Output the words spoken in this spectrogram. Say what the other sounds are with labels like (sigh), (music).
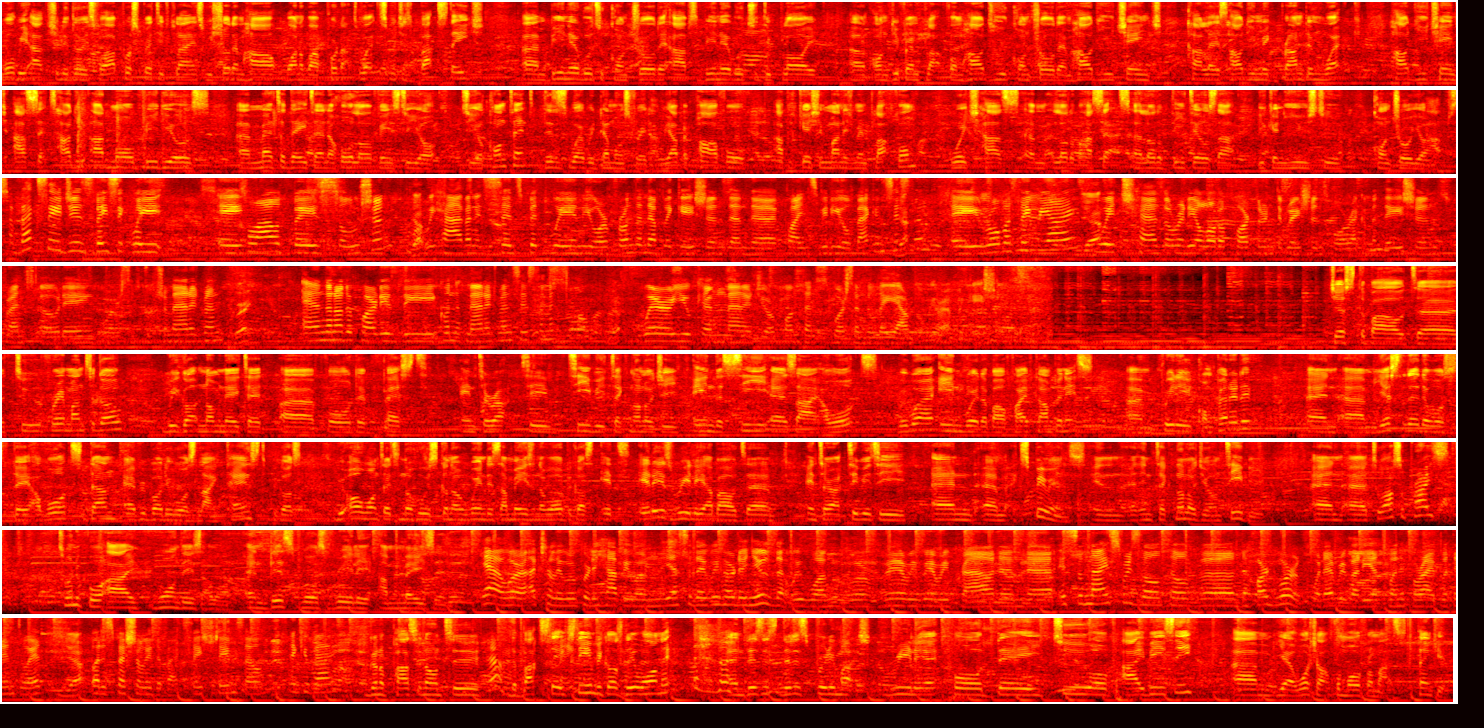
What we actually do is for our prospective clients, we show them how one of our product works, which is Backstage, um, being able to control the apps, being able to deploy um, on different platforms. How do you control them? How do you change colors? How do you make branding work? How do you change assets? How do you add more videos, uh, metadata, and a whole lot of things to your to your content? This is where we demonstrate that. We have a powerful application management platform which has um, a lot of assets, a lot of details that you can use to control your apps. Backstage is basically a cloud-based solution Yep. we have and it sits between your front-end applications and the client's video backend system. A robust API Yeah. which has already a lot of partner integrations for recommendations, transcoding, or subscription management. Great. And another part is the content management system itself, where you can manage your content, of course, and the layout of your applications. just about uh, two, three months ago, we got nominated uh, for the best interactive TV technology in the CSI Awards. We were in with about five companies, um, pretty competitive. And um, yesterday there was the awards done. Everybody was like tensed because we all wanted to know who's gonna win this amazing award because it's it is really about um, interactivity and um, experience in in technology on TV. And uh, to our surprise, 24i won this award, and this was really amazing. Yeah, we're actually we're pretty happy when yesterday we heard the news that we won. We were very very proud, and uh, it's a nice result of uh, the hard work what everybody at 24i put into it. Yeah. But especially the backstage team. So thank you guys. I'm gonna pass it on to the backstage team because they won it, (laughs) and this is this is pretty much really it for day two of IBC. Um, yeah, watch out for more from us. Thank you.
